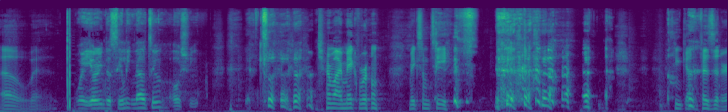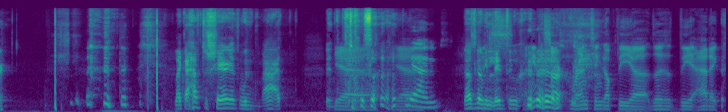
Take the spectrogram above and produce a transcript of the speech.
Oh man, Wait, you're in the ceiling now too? Oh shoot! Jeremiah, make room, make some tea. you got a visitor. like I have to share it with Matt. Yeah, yeah. Yeah. That's gonna be lit too. I need to start renting up the uh, the the attic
